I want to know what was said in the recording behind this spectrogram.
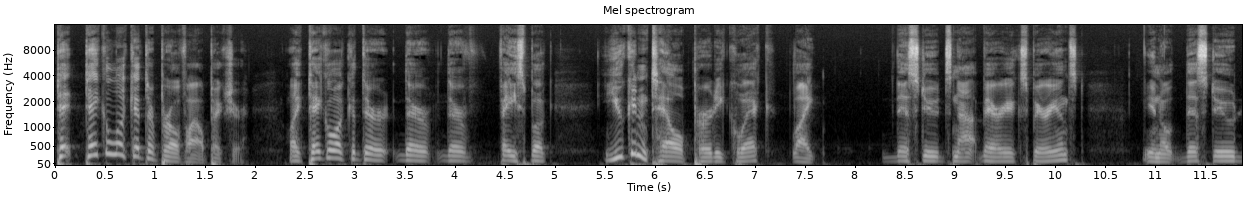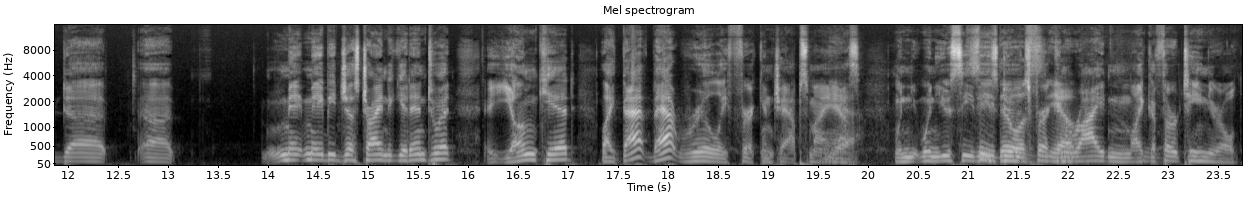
t- take a look at their profile picture. Like, take a look at their their their Facebook. You can tell pretty quick. Like, this dude's not very experienced. You know, this dude uh, uh, may, maybe just trying to get into it. A young kid like that. That really frickin' chaps my Yeah. ass. When when you see, See, these dudes was- frickin' riding like a thirteen year old,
